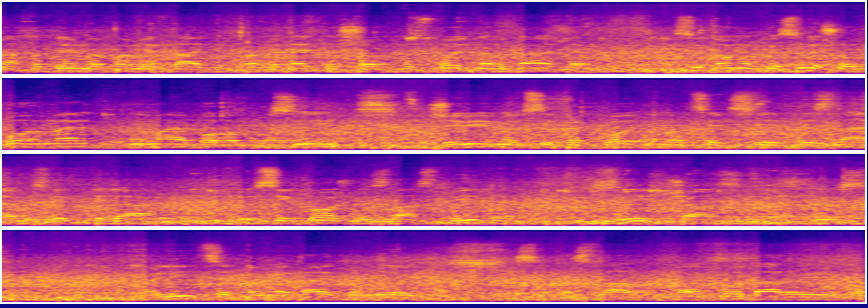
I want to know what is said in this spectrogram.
нам потрібно пам'ятати. Пам'ятайте, що Господь нам каже в Святому Письмі, що у Бога мертвих немає, Бога ми всі. Живі ми всі приходимо, цей світ не знаємо, звідки я. Всі кожен з нас піде в свій час. Моліться, пам'ятайте воїна Святослава, хай подарує йому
